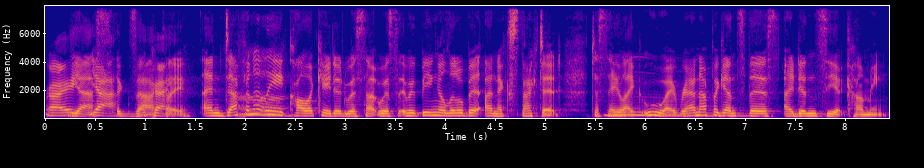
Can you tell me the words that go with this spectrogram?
right? Yes, yeah. exactly. Okay. And definitely uh. collocated with, with, with being a little bit unexpected to say mm. like, ooh, I ran up against this. I didn't see it coming.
